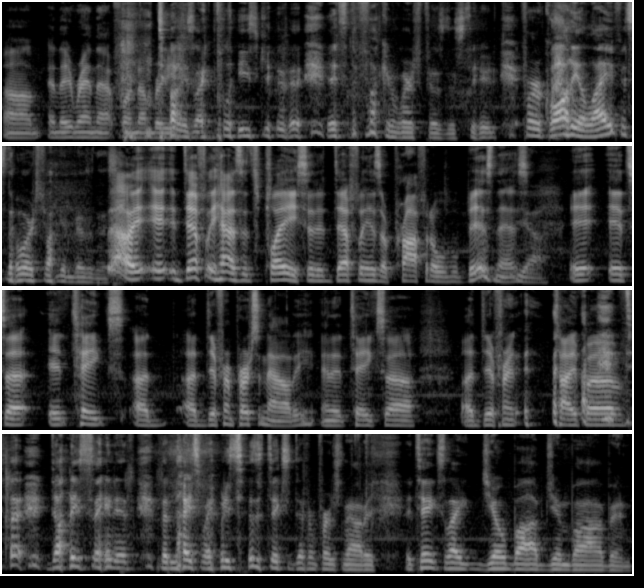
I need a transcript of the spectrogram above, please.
um, and they ran that for a number years. like, please give it. It's the fucking worst business, dude. For quality of life, it's the worst fucking business. No, it, it definitely has its place, and it definitely is a profitable business. Yeah. It it's a it takes a, a different personality, and it takes a a different type of Donnie's saying it the nice way but he says it takes a different personality. It takes like Joe Bob, Jim Bob, and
